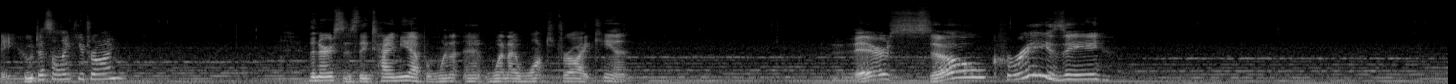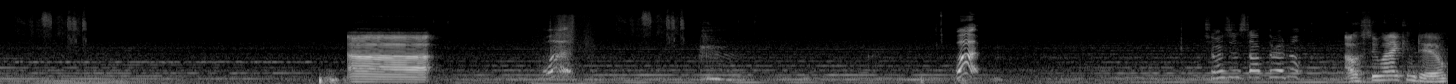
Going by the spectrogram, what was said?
Wait, who doesn't like you drawing? The nurses. They tie me up, and when uh, when I want to draw, I can't. They're so crazy. Uh, What? what? She wants to stop the red milk. I'll see what I can do.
